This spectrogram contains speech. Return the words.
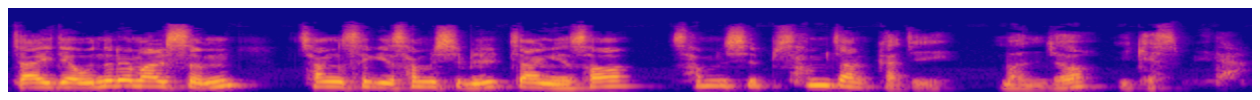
자 이제 오늘의 말씀 창세기 31장에서 33장까지 먼저 읽겠습니다.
